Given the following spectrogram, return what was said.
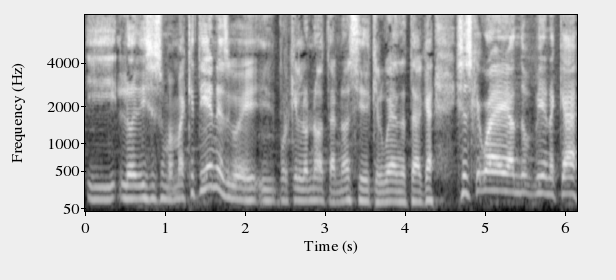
Y lo dice su mamá, ¿qué tienes, güey? Y porque lo nota, ¿no? Así de que el güey anda acá. Y dice, es que, güey, ando bien acá.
